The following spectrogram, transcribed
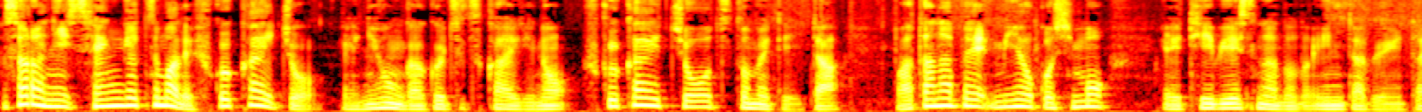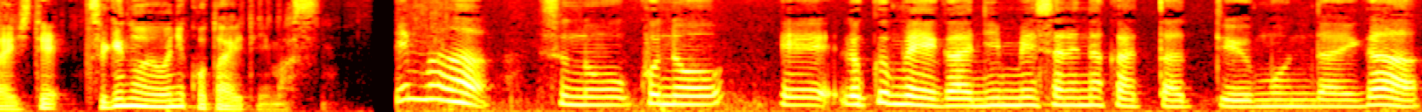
さらに先月まで副会長、えー日本学術会議の副会長を務めていた渡辺美代子氏も、えー TBS などのインタビューに対して次のように答えています。今そのこの、えー6名が任命されなかったっていう問題が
